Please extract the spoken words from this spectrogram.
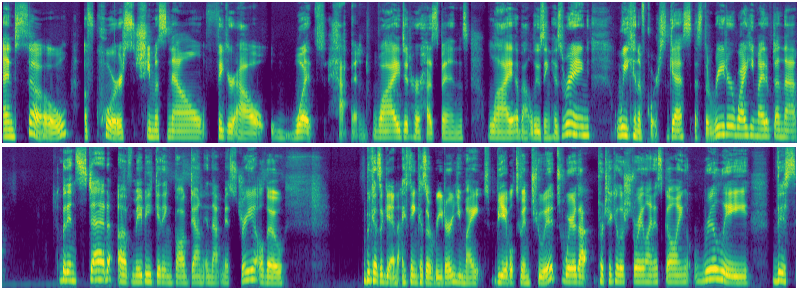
And so, of course, she must now figure out what happened. Why did her husband lie about losing his ring? We can, of course, guess as the reader why he might have done that. But instead of maybe getting bogged down in that mystery, although because again, I think as a reader, you might be able to intuit where that particular storyline is going. Really, this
